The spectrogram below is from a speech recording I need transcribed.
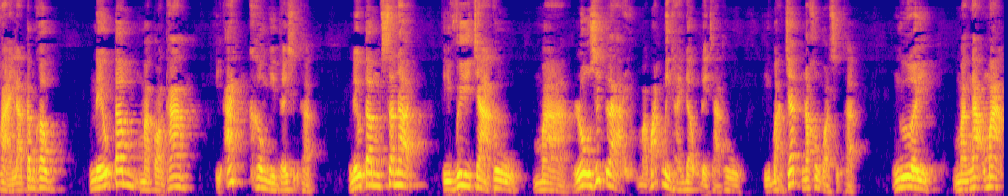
phải là tâm không. Nếu tâm mà còn tham thì ắt không nhìn thấy sự thật. Nếu tâm sân hận thì vì trả thù mà logic lại, mà bắt mình hành động để trả thù thì bản chất nó không còn sự thật. Người mà ngạo mạn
